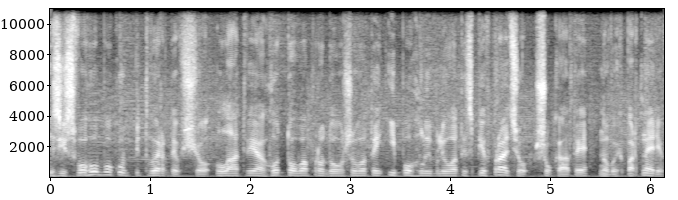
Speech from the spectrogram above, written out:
зі свого боку підтвердив, що Латвія готова продовжувати і поглиблювати співпрацю, шукати нових партнерів.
